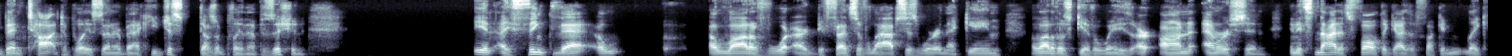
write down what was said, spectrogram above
been taught to play center back. He just doesn't play that position. And I think that a, a lot of what our defensive lapses were in that game, a lot of those giveaways are on Emerson, and it's not his fault. The guy's a fucking like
